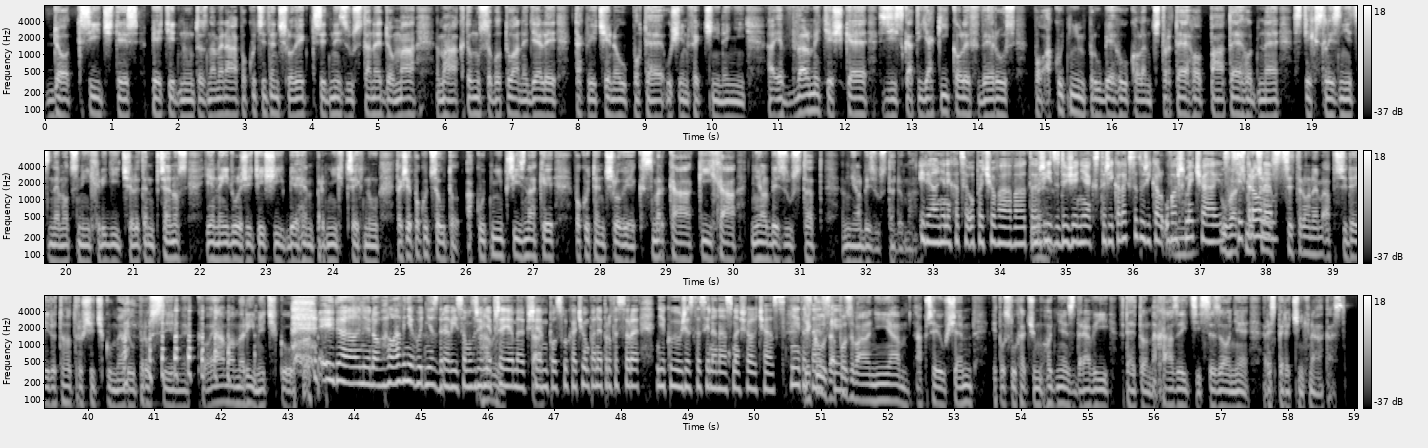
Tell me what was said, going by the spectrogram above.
do 3, 4, 5 pěti dnů. To znamená, pokud si ten člověk tři dny zůstane doma, má k tomu sobotu a neděli, tak většinou poté už infekční není. A je velmi těžké získat jakýkoliv virus po akutním průběhu kolem čtvrtého, pátého dne z těch sliznic nemocných lidí, čili ten přenos je nejdůležitější během prvních třech dnů. Takže pokud jsou to akutní příznaky, pokud ten člověk smrká, kýchá, měl by zůstat, měl by zůstat doma. Ideálně nechat se opečovávat, ne. říct ženě, jak jste říkal, jak jste to říkal, uvař mi hmm. čaj uvař s citronem. Čaj s citronem a přidej do toho trošičku medu, prosím. jako já mám rýmičku. Ideálně, no hlavně hlavně hodně zdraví samozřejmě hlavně, přejeme všem tak. posluchačům. Pane profesore, děkuji, že jste si na nás našel čas. Mějte děkuji za pozvání a, a přeju všem i posluchačům hodně zdraví v této nacházející sezóně respiračních nákaz.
